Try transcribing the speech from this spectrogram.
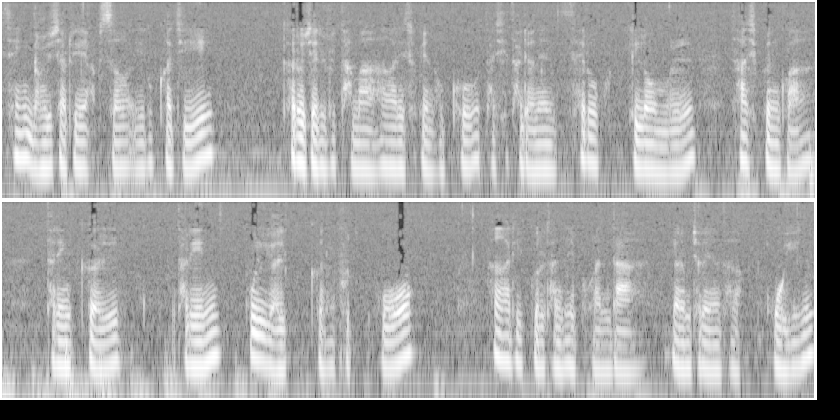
생명주 자루에 앞서 일곱 가지 가루 재료를 담아 항아리 속에 넣고 다시 달여낸 새로 길러온 물 40근과 달인 끌, 달인 꿀 10근을 붓고 항아리 입구를 단단히 보관한다. 여름철에는 5일,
